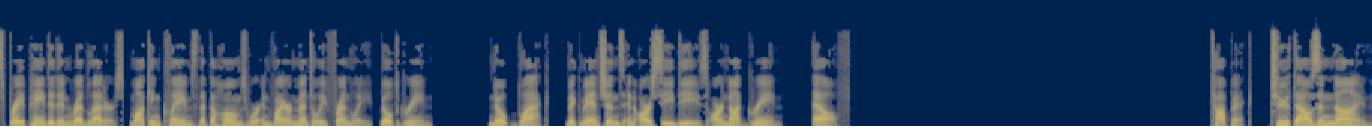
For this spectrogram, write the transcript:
Spray painted in red letters, mocking claims that the homes were environmentally friendly, built green. Nope black. McMansions in RCDs are not green. ELF. Topic 2009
